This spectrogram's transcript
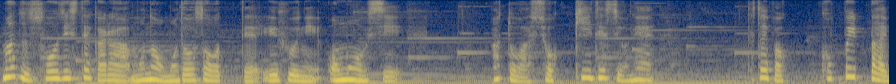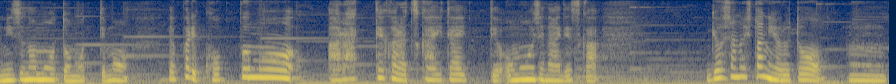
まず掃除してから物を戻そうっていうふうに思うしあとは食器ですよね例えばコップ1杯水飲もうと思ってもやっぱりコップも洗ってから使いたいって思うじゃないですか業者の人によると、うん、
